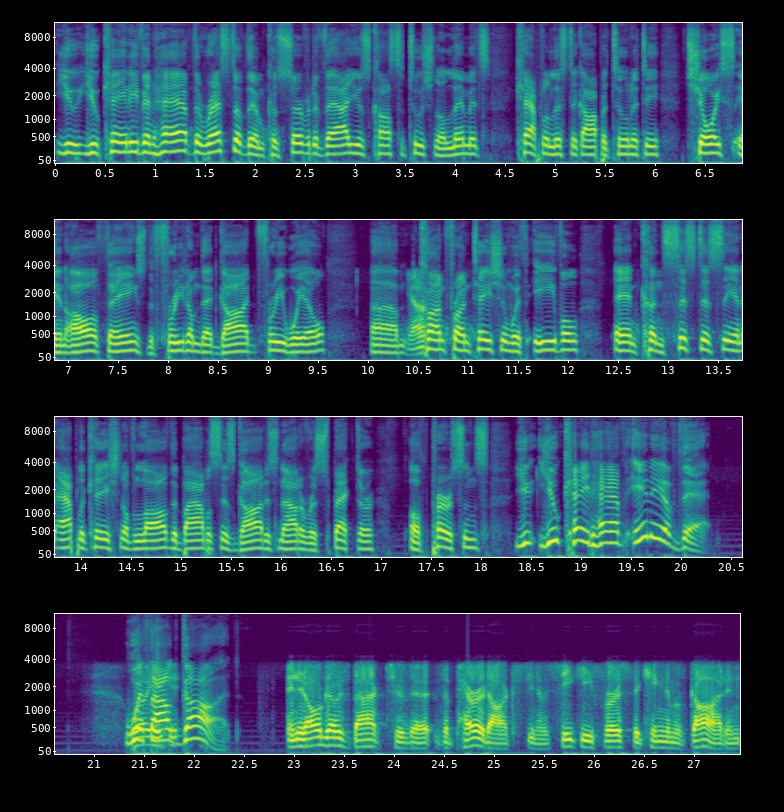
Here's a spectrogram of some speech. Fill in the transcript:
you you can't even have the rest of them: conservative values, constitutional limits, capitalistic opportunity, choice in all things, the freedom that God, free will um, yeah. confrontation with evil, and consistency and application of law. The Bible says God is not a respecter of persons. You you can't have any of that without well, it, God. And it all goes back to the the paradox, you know, seek ye first the kingdom of God, and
